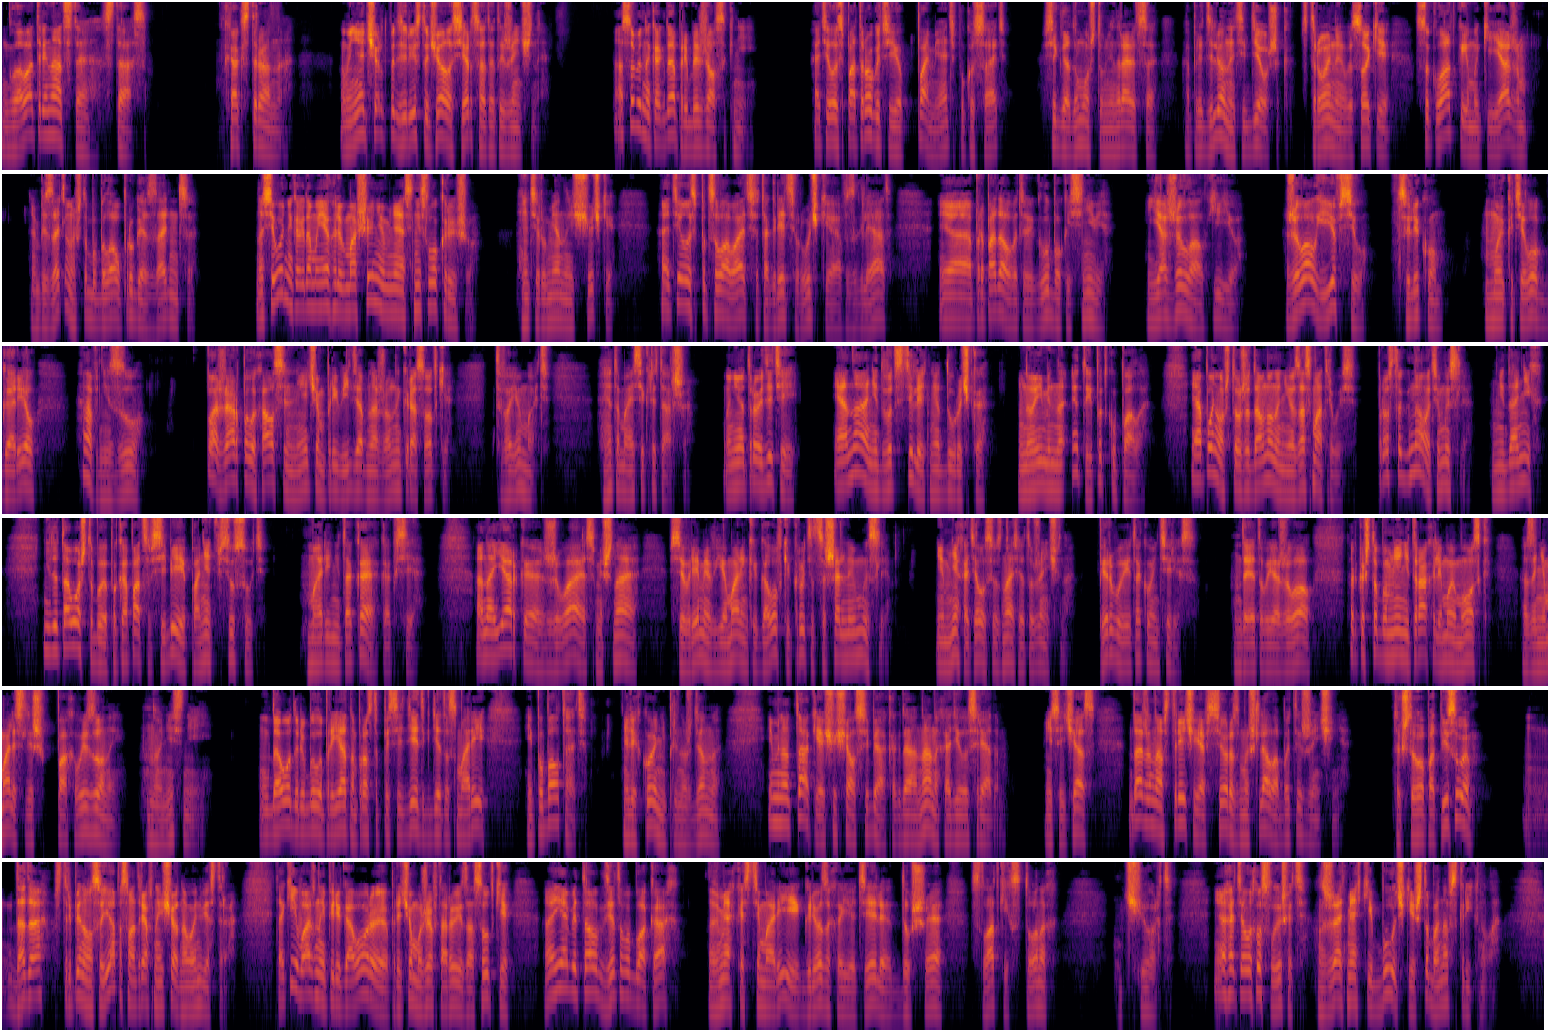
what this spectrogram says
Глава 13. Стас. Как странно. У меня, черт подери, стучало сердце от этой женщины. Особенно, когда приближался к ней. Хотелось потрогать ее, помять, покусать. Всегда думал, что мне нравится определенный тип девушек. Стройные, высокие, с укладкой и макияжем. Обязательно, чтобы была упругая задница. Но сегодня, когда мы ехали в машине, у меня снесло крышу. Эти румяные щечки — Хотелось поцеловать, отогреть ручки, а взгляд... Я пропадал в этой глубокой синеве. Я желал ее. Желал ее всю. Целиком. Мой котелок горел, а внизу... Пожар полыхал сильнее, чем при виде обнаженной красотки. Твою мать. Это моя секретарша. У нее трое детей. И она не двадцатилетняя дурочка. Но именно это и подкупало. Я понял, что уже давно на нее засматриваюсь. Просто гнал эти мысли. Не до них. Не до того, чтобы покопаться в себе и понять всю суть. Мари не такая, как все. Она яркая, живая, смешная. Все время в ее маленькой головке крутятся шальные мысли. И мне хотелось узнать эту женщину. Впервые такой интерес. До этого я желал, только чтобы мне не трахали мой мозг, а занимались лишь паховой зоной, но не с ней. До одури было приятно просто посидеть где-то с Мари и поболтать. Легко и непринужденно. Именно так я ощущал себя, когда она находилась рядом. И сейчас, даже на встрече, я все размышлял об этой женщине. «Так что, подписываем?» «Да-да», — встрепенулся я, посмотрев на еще одного инвестора. «Такие важные переговоры, причем уже вторые за сутки, а я витал где-то в облаках, в мягкости Марии, грезах о ее теле, душе, сладких стонах. Черт, я хотел их услышать, сжать мягкие булочки, чтобы она вскрикнула.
